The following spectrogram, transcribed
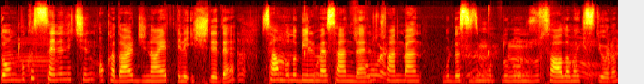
Don bu kız senin için o kadar cinayet bile işledi. Sen bunu bilmesen de lütfen ben burada sizin mutluluğunuzu sağlamak istiyorum.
